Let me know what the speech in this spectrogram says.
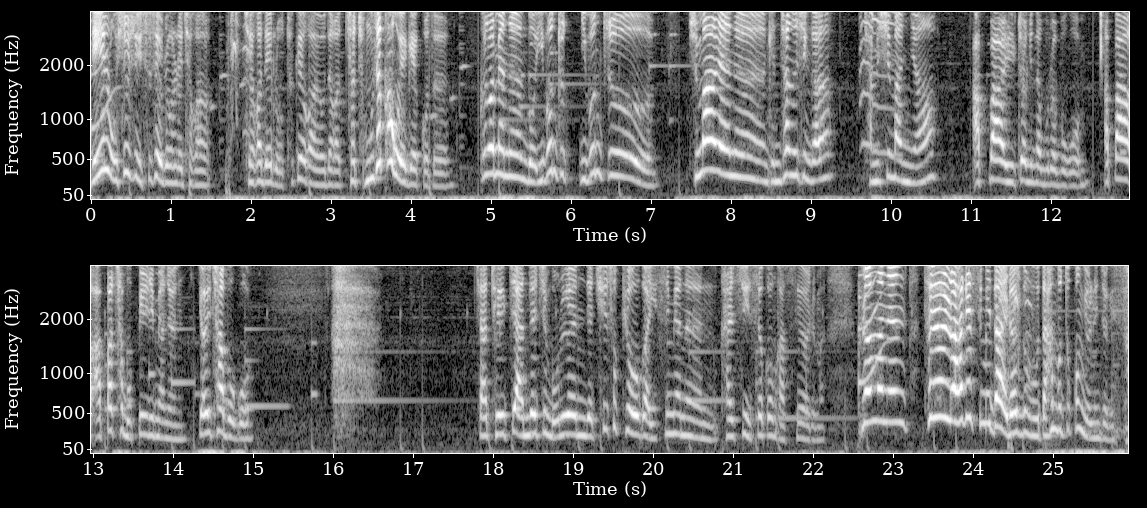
내일 오실 수 있으세요 이러길래 제가 제가 내일 어떻게 가요? 내가 진짜 정색하고 얘기했거든. 그러면은 뭐 이번 주 이번 주 주말에는 괜찮으신가요? 잠시만요. 아빠 일정이나 물어보고 아빠 아빠 차 못 빌리면은 열차 보고 자 될지 안 될지 모르겠는데 취소표가 있으면은 갈 수 있을 것 같아요 이러면. 그러면은 토요일로 하겠습니다. 이러도 보다 한 번 뚜껑 열린 적 있어.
